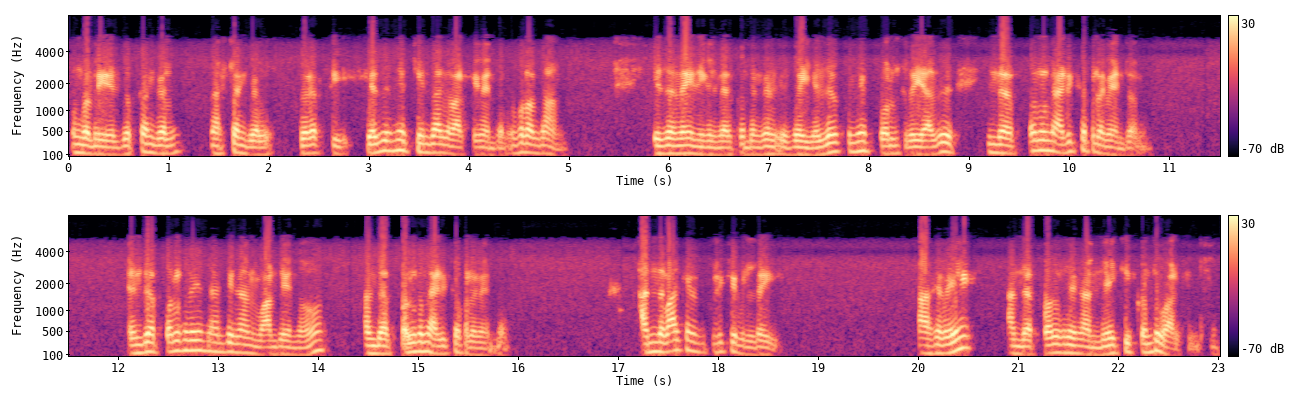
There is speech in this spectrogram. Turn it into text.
உங்களுடைய துக்கங்கள் நஷ்டங்கள் விரக்தி எதுவுமே தீண்டாத வாழ்க்கை வேண்டும். இவ்வளவுதான். இதனை நீங்கள் மேற்கொள்ளுங்கள். இவை எதற்குமே பொருள் கிடையாது. இந்த பொருள் அடிக்கப்பட வேண்டும். எந்த பொருள்களை நம்பி நான் வாழ்ந்தேனோ அந்த பொருள்கள் அழிக்கப்பட வேண்டும். அந்த வாழ்க்கை எனக்கு பிடிக்கவில்லை. ஆகவே அந்த பொருள்களை நான் நீக்கிக் கொண்டு வாழ்கின்றேன்.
